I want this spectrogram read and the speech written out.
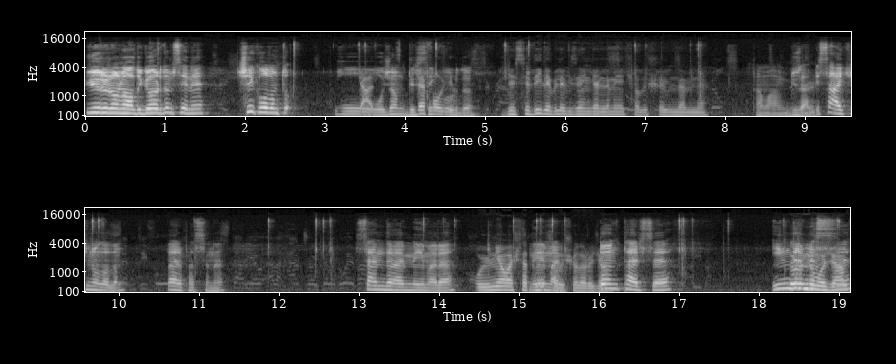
Yürü Ronaldo gördüm seni. Çek oğlum to- Oo, Ya, hocam dirsek defol git. vurdu. Cesediyle bile bizi engellemeye çalışıyor bilmem ne. Tamam güzel. Bir sakin olalım. Ver pasını. Sen de ver Neymar'a. Oyunu yavaşlatmaya Neymar, çalışıyorlar hocam. Dön terse. İndir Döndüm hocam.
